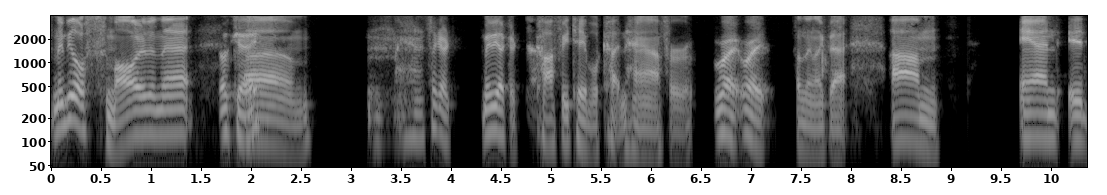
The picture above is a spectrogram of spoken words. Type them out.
maybe a little smaller than that. Okay. Um, man, it's like a maybe like a coffee table cut in half or right, right, something like that. Um, and it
